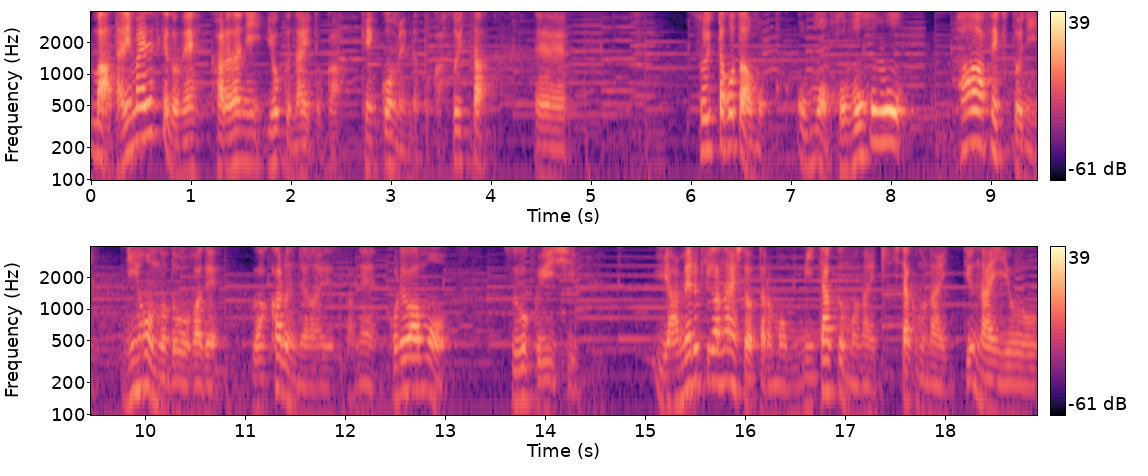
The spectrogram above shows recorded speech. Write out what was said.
まあ当たり前ですけどね、体に良くないとか、健康面だとか、そういった、えー、そういったことはもう、もうほぼほぼパーフェクトに2本の動画でわかるんじゃないですかね。これはもうすごくいいし、やめる気がない人だったらもう見たくもない、聞きたくもないっていう内容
